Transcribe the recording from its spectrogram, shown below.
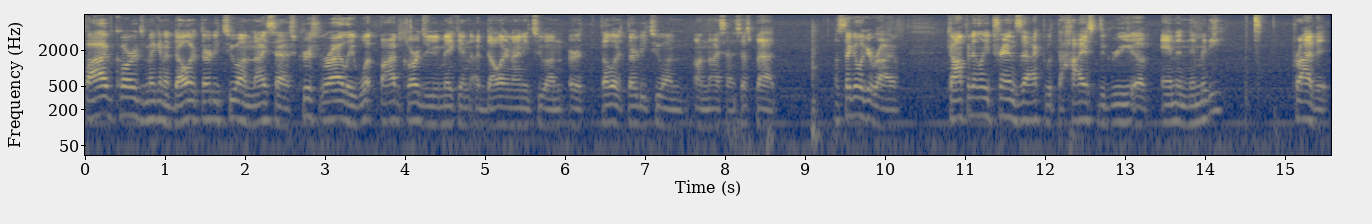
five cards making a dollar thirty-two on NiceHash. Chris Riley, what five cards are you making a dollar ninety-two on or dollar thirty-two on on NiceHash? That's bad. Let's take a look at Ryo. Confidently transact with the highest degree of anonymity, private,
